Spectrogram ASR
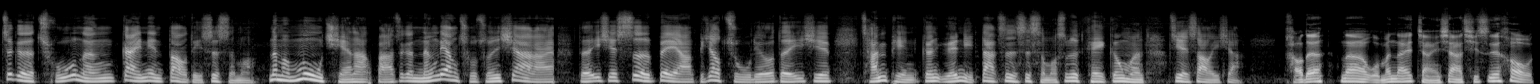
这个储能概念到底是什么。那么目前啊，把这个能量储存下来的一些设备啊，比较主流的一些产品跟原理大致是什么？是不是可以跟我们介绍一下？好的，那我们来讲一下，其实后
